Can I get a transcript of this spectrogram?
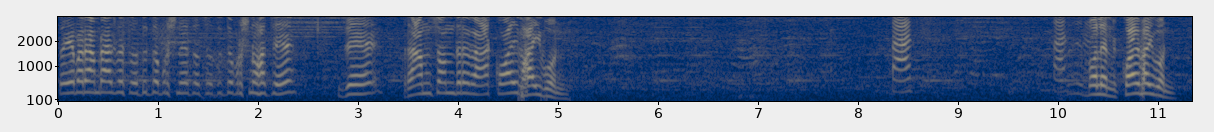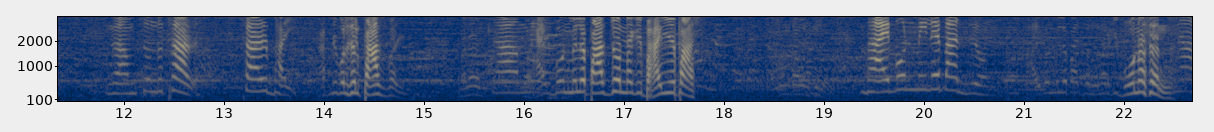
তো এবারে আমরা আসবে চতুর্থ প্রশ্নে। তো চতুর্থ প্রশ্ন হচ্ছে যে রামচন্দ্রেরা কয় ভাই বোন? বলেন কয় ভাই বোন? রামচন্দ্র চার চার ভাই। আপনি বলছেন পাঁচ ভাই। রাম ভাই বোন মিলে পাঁচজন নাকি ভাইয়ে পাঁচ? ভাই বোন মিলে পাঁচজন। ভাই বোন মিলে পাঁচজন ওনার কি বোন আছেন? না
